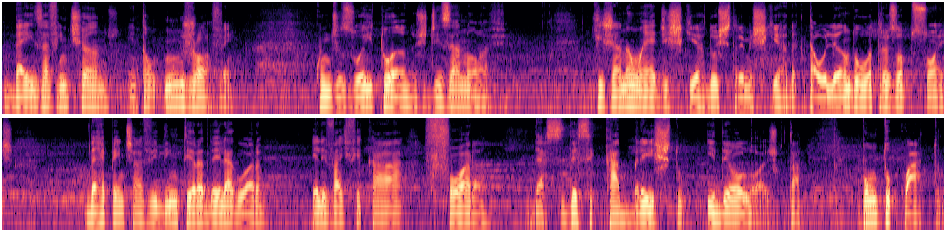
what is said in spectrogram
10 a 20 anos. Então, um jovem com 18 anos, 19, que já não é de esquerda ou extrema esquerda, que está olhando outras opções, de repente a vida inteira dele agora ele vai ficar fora desse, desse cabresto ideológico. Tá? Ponto 4.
